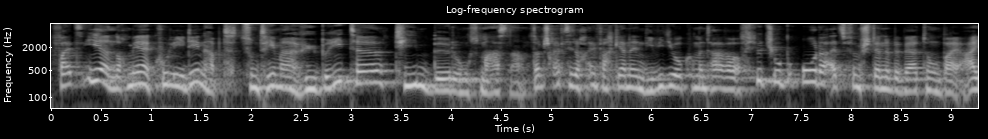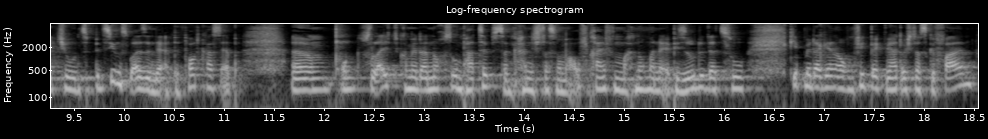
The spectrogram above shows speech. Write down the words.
Falls ihr noch mehr coole Ideen habt zum Thema hybride Teambildungsmaßnahmen, dann schreibt sie doch einfach gerne in die Videokommentare auf YouTube oder als 5-Sterne-Bewertung bei iTunes beziehungsweise in der Apple Podcast App. Ähm, und vielleicht kommen mir dann noch so ein paar Tipps, dann kann ich das nochmal aufgreifen, mache nochmal eine Episode dazu. Gebt mir da gerne auch ein Feedback, wie hat euch das gefallen.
